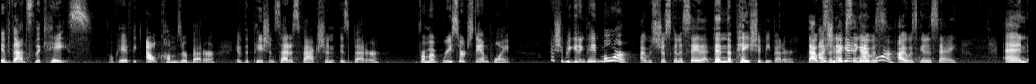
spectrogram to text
if that's the case, okay, if the outcomes are better, if the patient satisfaction is better, from a research standpoint, I should be getting paid more. I was just going to say that. Then the pay should be better. That I was the next thing I was more. I was going to say. And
